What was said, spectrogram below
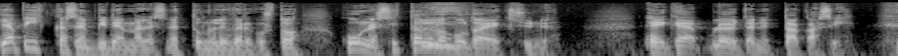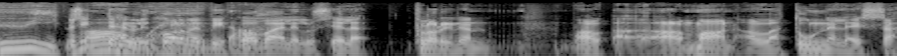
ja pikkasen pidemmälle sinne tunneliverkostoon, kunnes sitten oli lopulta eksynyt eikä löytänyt takaisin. Hyi No sitten hän oli kolme viikkoa vaellellut siellä Floridan al- a- maan alla tunneleissa,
